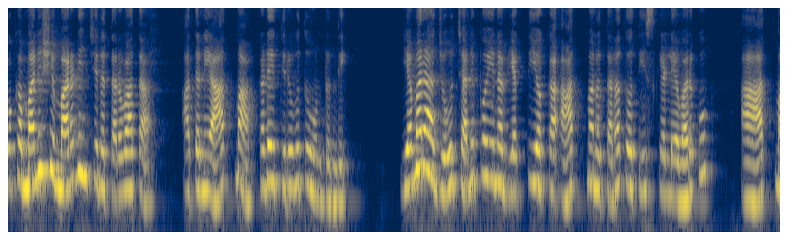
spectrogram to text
ఒక మనిషి మరణించిన తర్వాత అతని ఆత్మ అక్కడే తిరుగుతూ ఉంటుంది. యమరాజు చనిపోయిన వ్యక్తి యొక్క ఆత్మను తనతో తీసుకెళ్ళే వరకు ఆ ఆత్మ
